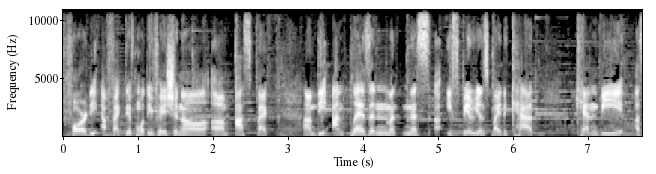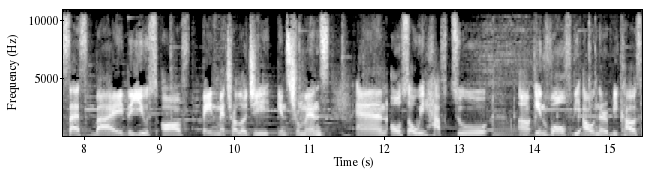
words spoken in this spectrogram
for the affective motivational um, aspect, um, the unpleasantness uh, experienced by the cat can be assessed by the use of pain metrology instruments. And also, we have to uh, involve the owner because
